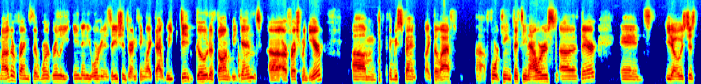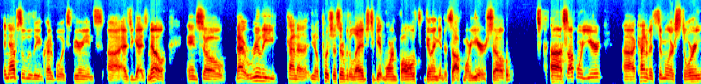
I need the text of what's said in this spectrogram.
my other friends that weren't really in any organizations or anything like that, we did go to Thon weekend uh, our freshman year. Um, I think we spent like the last uh, 14, 15 hours uh, there, and you know, it was just an absolutely incredible experience, uh, as you guys know. And so that really kind of you know pushed us over the ledge to get more involved going into sophomore year. So uh, sophomore year, uh, kind of a similar story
